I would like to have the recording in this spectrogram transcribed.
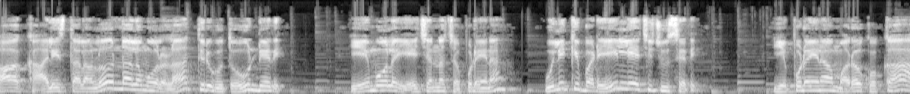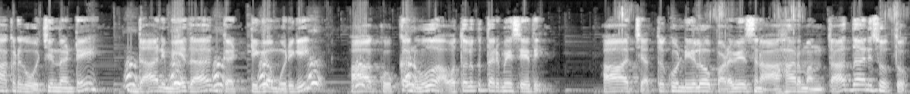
ఆ ఖాళీ స్థలంలో నలుమూలలా తిరుగుతూ ఉండేది. ఏ మూల ఏ చిన్న చప్పుడైనా ఉలిక్కిపడి లేచి చూసేది. ఎప్పుడైనా మరో కుక్క అక్కడికి వచ్చిందంటే దాని మీద గట్టిగా మురిగి ఆ కుక్కను అవతలకు తరిమేసేది. ఆ చెత్త కుండీలో పడవేసిన ఆహారమంతా దాని సొత్తు.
